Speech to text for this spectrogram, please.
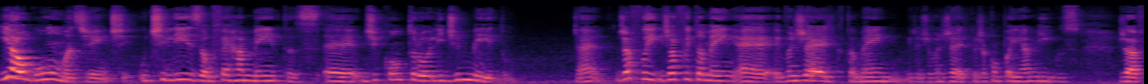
E algumas, gente, utilizam ferramentas é, de controle de medo. Né? Já fui, já fui também é, evangélico também, igreja evangélica, já acompanhei amigos, já,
